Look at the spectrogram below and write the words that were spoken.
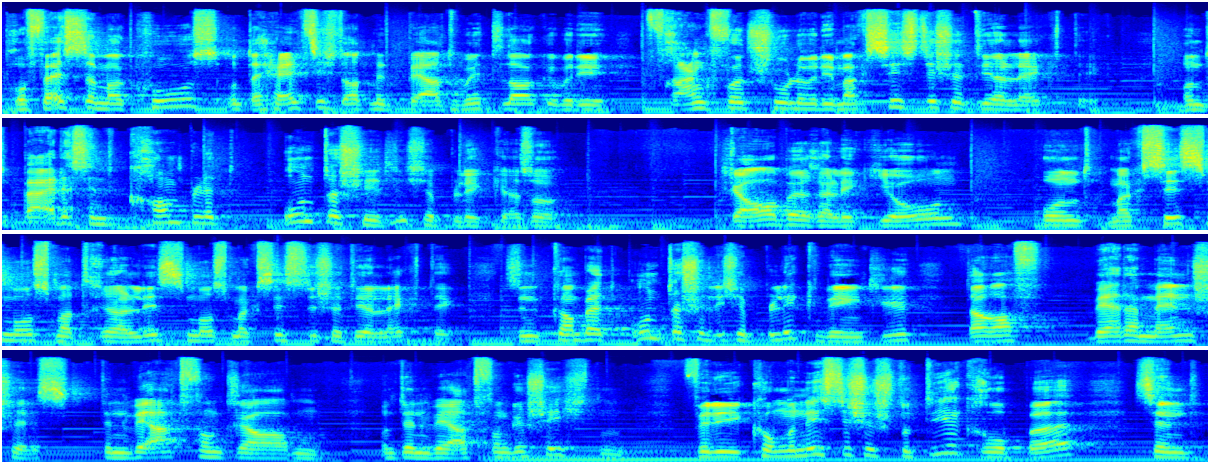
Professor Marcuse unterhält sich dort mit Bert Whitlock über die Frankfurt-Schule, über die marxistische Dialektik. Und beide sind komplett unterschiedliche Blicke, also Glaube, Religion und Marxismus, Materialismus, marxistische Dialektik sind komplett unterschiedliche Blickwinkel darauf, wer der Mensch ist, den Wert von Glauben und den Wert von Geschichten. Für die kommunistische Studiergruppe sind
